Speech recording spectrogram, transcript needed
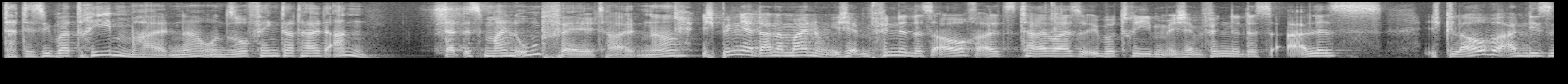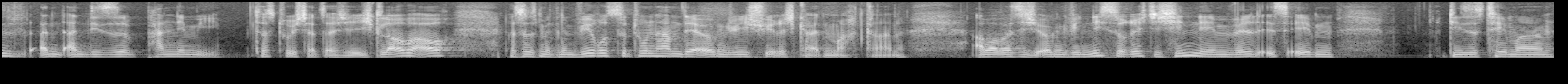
das ist übertrieben halt, ne? Und so fängt das halt an. Das ist mein Umfeld halt, ne? Ich bin ja deiner Meinung. Ich empfinde das auch als teilweise übertrieben. Ich empfinde das alles. Ich glaube an, diesen, an, an diese Pandemie. Das tue ich tatsächlich. Ich glaube auch, dass wir es mit einem Virus zu tun haben, der irgendwie Schwierigkeiten macht gerade. Aber was ich irgendwie nicht so richtig hinnehmen will, ist eben dieses Thema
